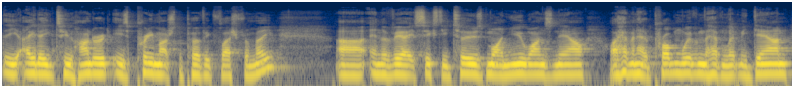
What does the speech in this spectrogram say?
the AD200 is pretty much the perfect flash for me uh, and the V862s, my new ones now. I haven't had a problem with them, they haven't let me down.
